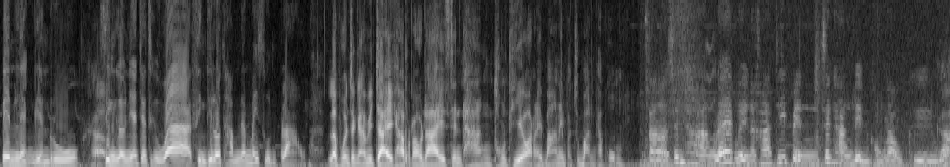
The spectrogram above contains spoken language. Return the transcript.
เป็นแหล่งเรียนรู้ ครับ สิ่งเหล่านี้จะถือว่าสิ่งที่เราทำนั้นไม่สูญเปล่า และผลจากงานวิจัยครับ เราได้เส้นทางท่องเที่ยวอะไรบ้างในปัจจุบันครับผม อ่าเส้นทางแรกเลยนะคะที่เป็นเส้นทางเด่นของเราคือว่า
